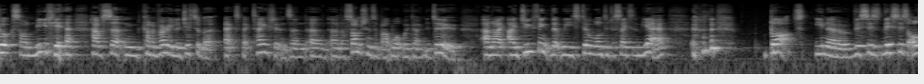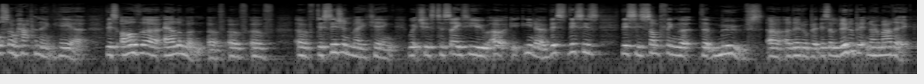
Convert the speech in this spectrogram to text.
books on media have certain kind of very legitimate expectations and, and, and assumptions about what we're going to do. And I, I do think that we still wanted to say to them, yeah, but you know this is this is also happening here this other element of of, of of decision making, which is to say to you, oh, you know, this this is this is something that that moves a, a little bit. It's a little bit nomadic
